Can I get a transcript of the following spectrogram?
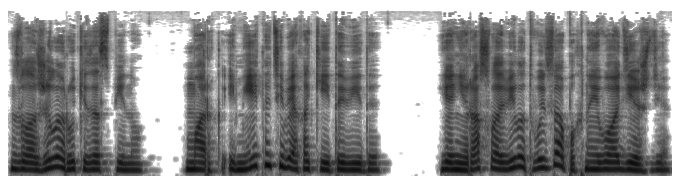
заложила руки за спину. Марк имеет на тебя какие-то виды? Я не раз ловила твой запах на его одежде.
